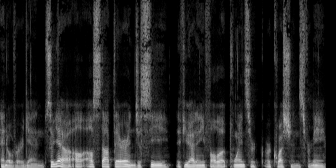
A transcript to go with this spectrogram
and over again. So yeah, I'll, I'll stop there and just see if you had any follow up points or, or questions for me.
